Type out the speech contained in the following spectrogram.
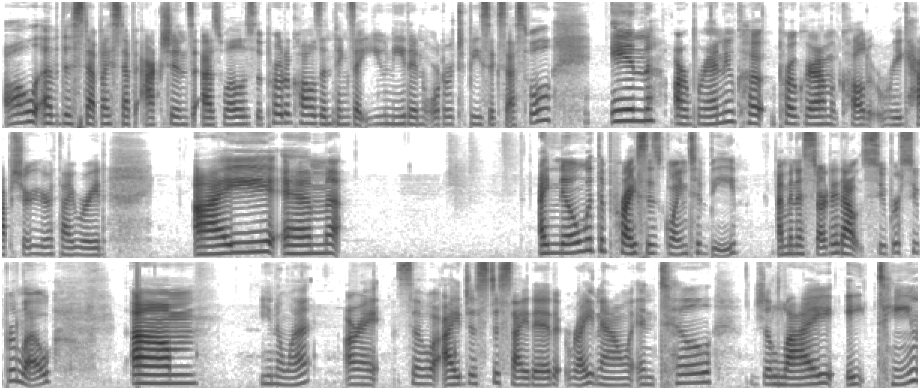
all of the step by step actions as well as the protocols and things that you need in order to be successful in our brand new co- program called Recapture Your Thyroid. I am I know what the price is going to be I'm going to start it out super, super low. Um, you know what? All right. So I just decided right now until July 18th,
